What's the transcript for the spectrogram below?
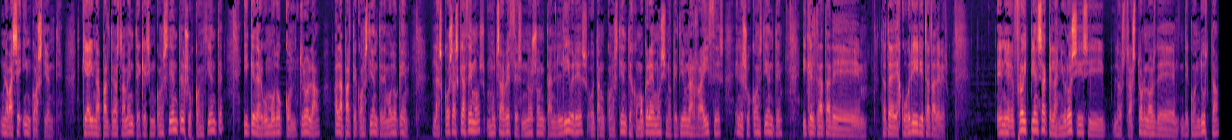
una base inconsciente, que hay una parte de nuestra mente que es inconsciente, subconsciente, y que de algún modo controla a la parte consciente, de modo que las cosas que hacemos muchas veces no son tan libres o tan conscientes como creemos, sino que tienen unas raíces en el subconsciente y que él trata de, trata de descubrir y trata de ver. En Freud piensa que las neurosis y los trastornos de, de, conducta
